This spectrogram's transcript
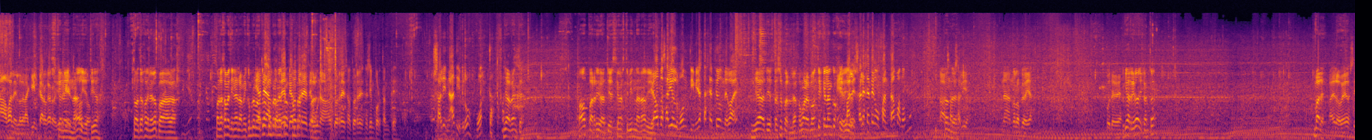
ah, vale, lo de la kill, claro, claro. Es que no hay nadie, tío. Toma, te dejo dinero para. Bueno, déjame dinero. A mí cómprame otro, cómprame otro. autorres, de una, autorres, autorres, es importante. No sale nadie, bro. What the fuck? Ya, vente. Vamos para arriba, tío. Es que no estoy viendo a nadie. Mira dónde ha salido el Bonti, mira esta gente dónde va, eh. Ya, tío, está súper lejos. Bueno, el bounty es que le han cogido Eh, vale. ¿sale gente con fantasma? ¿Dónde? Ah, se ¿Dónde? han salido. Nada, no lo veo ya. Puta idea. Aquí arriba hay gente. Vale, Vale, lo veo, sí.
